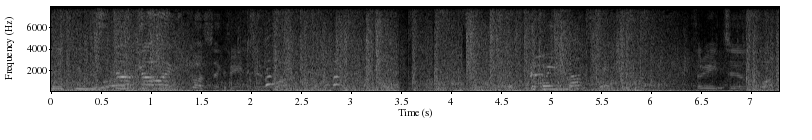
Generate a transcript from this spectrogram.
Three, two, one. Still going. Of course, like three, two, one. going nothing. Three, two, one.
